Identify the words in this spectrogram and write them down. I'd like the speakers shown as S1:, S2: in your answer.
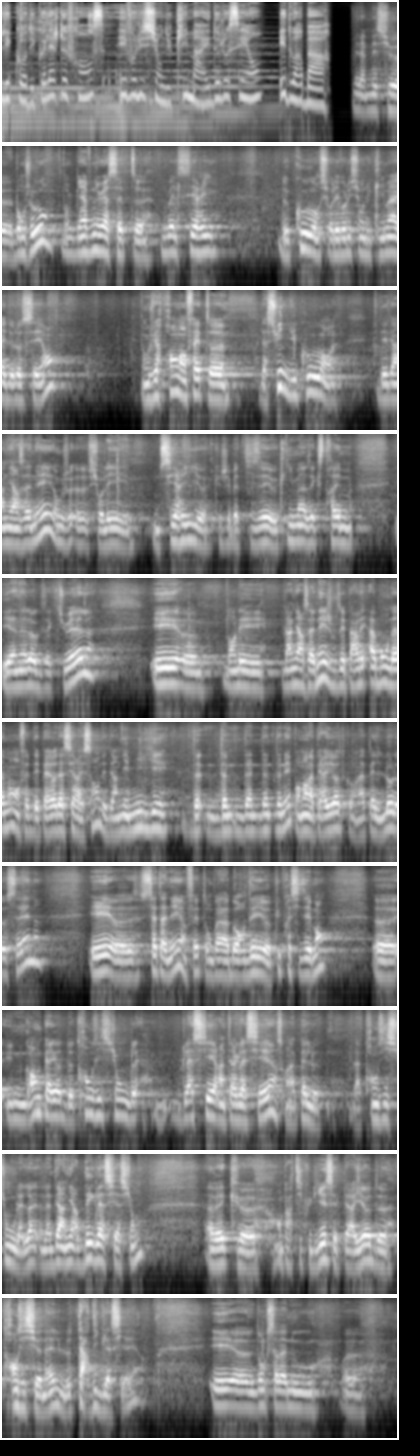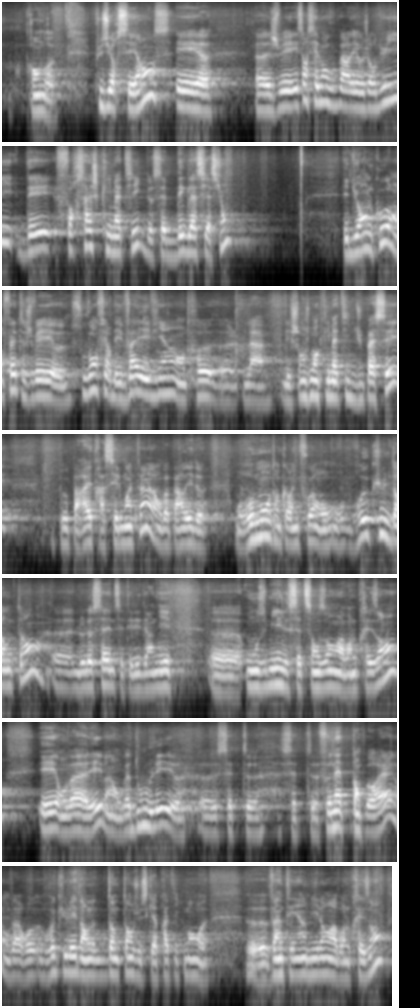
S1: Les cours du Collège de France, évolution du climat et de l'océan, Édouard Barr.
S2: Mesdames, Messieurs, bonjour. Bienvenue à cette nouvelle série de cours sur l'évolution du climat et de l'océan. Donc, je vais reprendre en fait euh, la suite du cours des dernières années, euh, sur une série que j'ai baptisée euh, Climats extrêmes et analogues actuels. Et dans les dernières années, je vous ai parlé abondamment en fait des périodes assez récentes, des derniers milliers d'années, pendant la période qu'on appelle l'Holocène. Et cette année, en fait, on va aborder plus précisément une grande période de transition glaciaire interglaciaire, ce qu'on appelle la transition ou la, dernière déglaciation, avec en particulier cette période transitionnelle, le tardiglaciaire. Et donc ça va nous prendre plusieurs séances et je vais essentiellement vous parler aujourd'hui des forçages climatiques de cette déglaciation. Et durant le cours, en fait, je vais souvent faire des va-et-vient entre les changements climatiques du passé, qui peut paraître assez lointain. Là, on va parler de. On remonte encore une fois, on recule dans le temps. L'Holocène, c'était les derniers 11 700 ans avant le présent. Et on va aller, ben, on va doubler cette, cette, fenêtre temporelle, on va reculer dans le, temps jusqu'à pratiquement 21 000 ans avant le présent.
